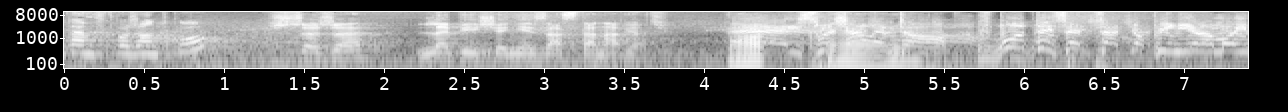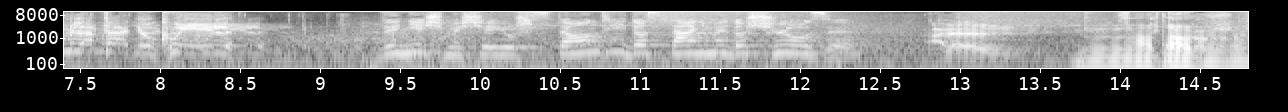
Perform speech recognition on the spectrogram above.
tam w porządku? Szczerze, lepiej się nie zastanawiać. Ej, słyszałem to! W buty zepsać opinię o moim lataniu, Quill! Wynieśmy się już stąd i dostańmy do śluzy. Ale No dobrze.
